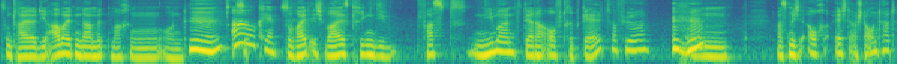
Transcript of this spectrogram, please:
zum Teil die Arbeiten da mitmachen und hm. ah, okay. So, soweit ich weiß, kriegen die fast niemand, der da auftritt, Geld dafür. Mhm. Ähm, was mich auch echt erstaunt hat,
